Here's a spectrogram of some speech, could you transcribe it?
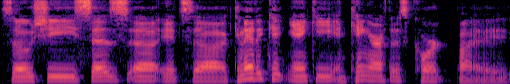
So she says uh, it's uh, Connecticut Yankee and King Arthur's Court by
